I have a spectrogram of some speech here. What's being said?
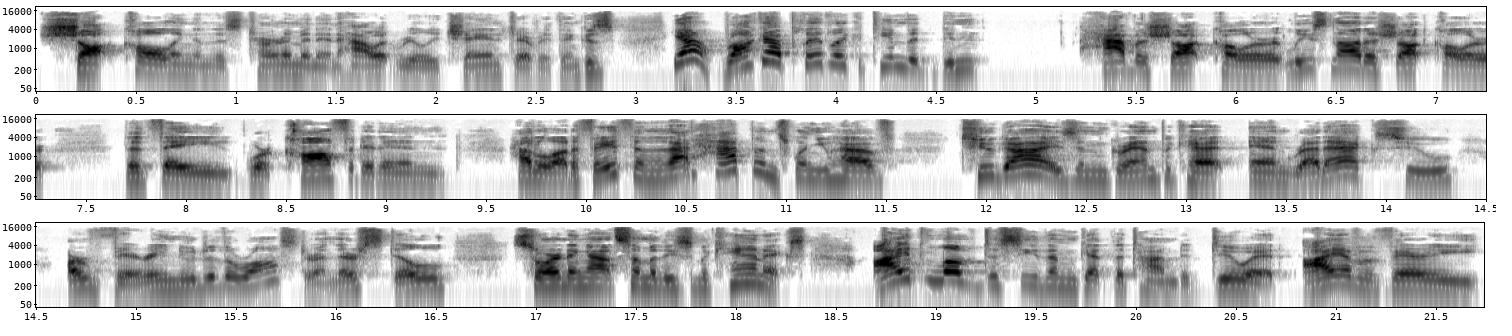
shot calling in this tournament and how it really changed everything. Because yeah, ROCCAT played like a team that didn't have a shot caller, at least not a shot caller that they were confident in, had a lot of faith in. And that happens when you have two guys in Grand Paquette and Red X who are very new to the roster and they're still sorting out some of these mechanics. I'd love to see them get the time to do it. I have a very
